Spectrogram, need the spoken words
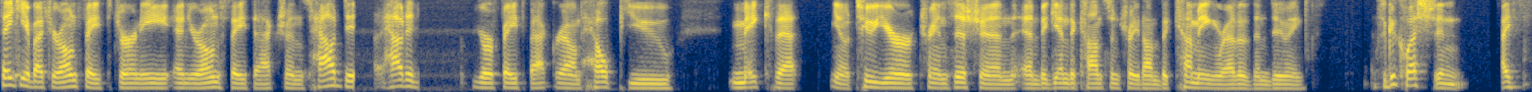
thinking about your own faith journey and your own faith actions, how did how did your faith background help you make that you know two year transition and begin to concentrate on becoming rather than doing? It's a good question. I th-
